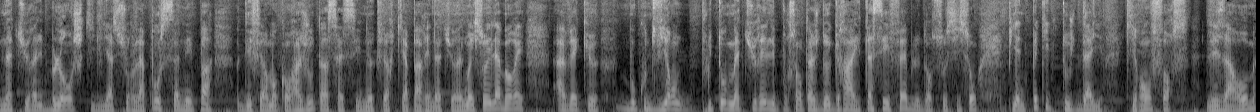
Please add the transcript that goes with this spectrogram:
naturelle blanche qu'il y a sur la peau. Ça n'est pas des ferments qu'on rajoute, hein, ça c'est une fleur qui apparaît naturellement. Ils sont élaborés avec euh, beaucoup de viande plutôt maturée. Le pourcentage de gras est assez faible dans ce saucisson. Puis il y a une petite touche d'ail qui renforce les arômes.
